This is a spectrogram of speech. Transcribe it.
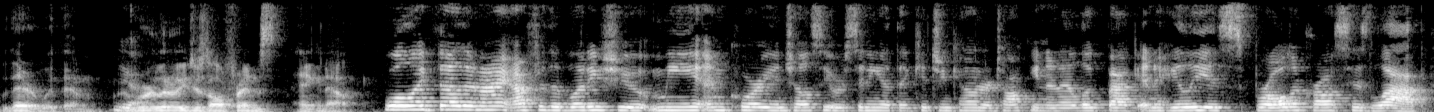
there with them. Yeah. We're literally just all friends hanging out. Well, like the other night after the bloody shoot, me and Corey and Chelsea were sitting at the kitchen counter talking, and I look back and Haley is sprawled across his lap,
